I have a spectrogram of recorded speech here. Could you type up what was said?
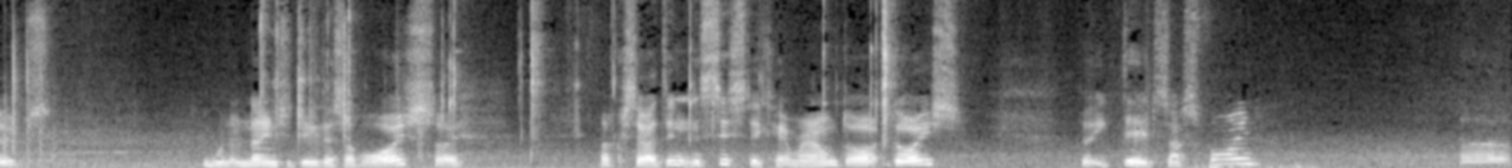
Oops. He wouldn't have known to do this otherwise, so like I said, I didn't insist they came around, guys, but he did, so that's fine. Uh,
